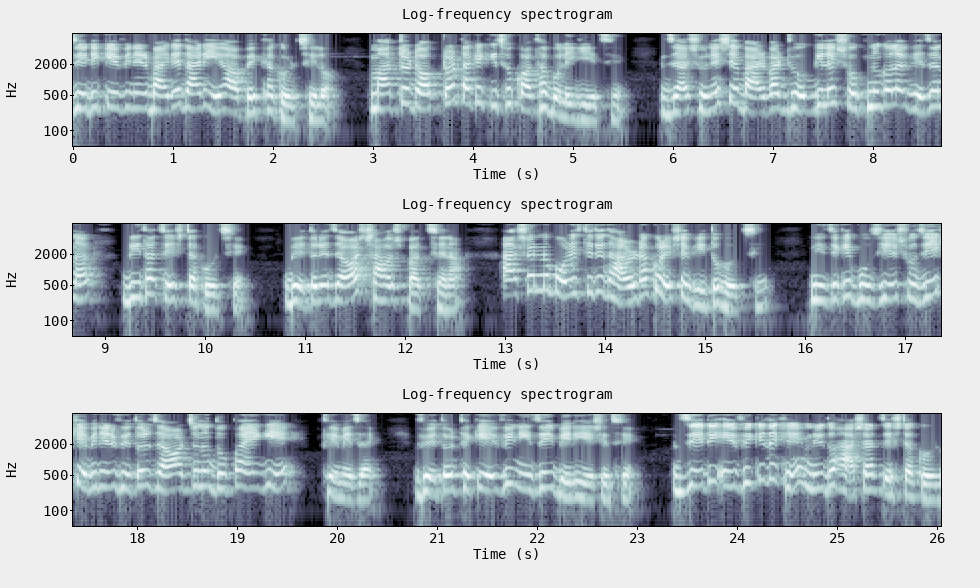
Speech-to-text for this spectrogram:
জেডি কেবিনের বাইরে দাঁড়িয়ে অপেক্ষা করছিল। মাত্র ডক্টর তাকে কিছু কথা বলে গিয়েছে। যা শুনে সে বারবার ঢোক গিলে শুকনো গলা ভেজানোর বৃথা চেষ্টা করছে। ভেতরে যাওয়ার সাহস পাচ্ছে না। আসন্ন পরিস্থিতি ধারণা করে সে ভীত হচ্ছে। নিজেকে বুঝিয়ে সুজিয়ে কেবিনের ভেতর যাওয়ার জন্য দুপা এগিয়ে থেমে যায়। ভেতর থেকে এভি নিজেই বেরিয়ে এসেছে। জেডি এভিকে দেখে মৃদু হাসার চেষ্টা করল,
